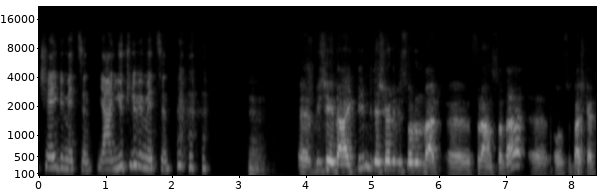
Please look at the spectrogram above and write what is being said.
şey bir metin, yani yüklü bir metin. evet. Ee, bir şey daha ekleyeyim. Bir de şöyle bir sorun var e, Fransa'da e, olsun başkan.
